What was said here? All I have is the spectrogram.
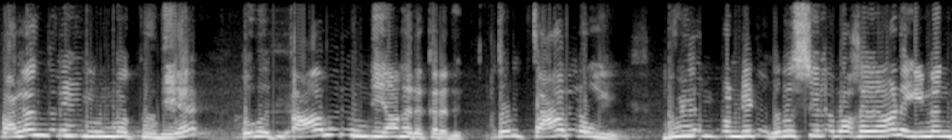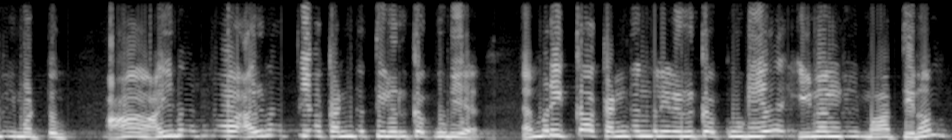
பழங்களையும் உண்ணக்கூடிய ஒரு தாவர உண்ணியாக இருக்கிறது. அது ஒரு தாவர உண்ணி முள்ளம் பன்றின் ஒரு சில வகையான இனங்கள் மட்டும். ஆஹ் ஐரோப்பா ஐரோப்பிய கண்டத்தில் இருக்கக்கூடிய அமெரிக்கா கண்டங்களில் இருக்கக்கூடிய இனங்கள் மாத்திரம்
